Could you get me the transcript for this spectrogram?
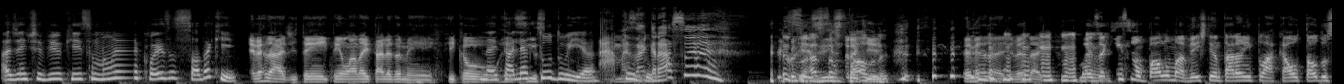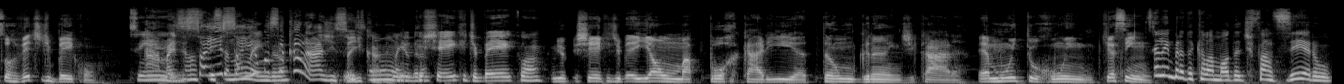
a gente viu que isso não é coisa só daqui. É verdade, tem, tem lá na Itália também. Fica o Na Itália registro. tudo ia. Ah, mas a tudo. graça é. O registro aqui. É verdade, é verdade. Mas aqui em São Paulo, uma vez tentaram emplacar o tal do sorvete de bacon. Sim. Ah, mas isso Nossa, aí, isso aí é uma lembro. sacanagem, isso aí, Isso eu cara. lembro. Milkshake de bacon. Milkshake de bacon. E é uma porcaria tão grande, cara. É muito ruim. Que assim. Você lembra daquela moda de fazer o,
